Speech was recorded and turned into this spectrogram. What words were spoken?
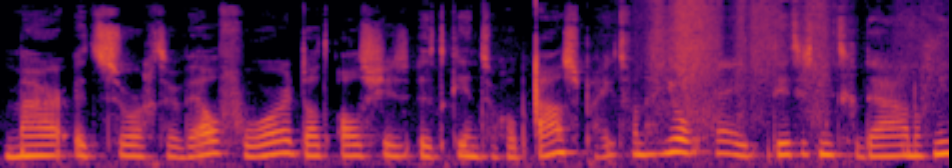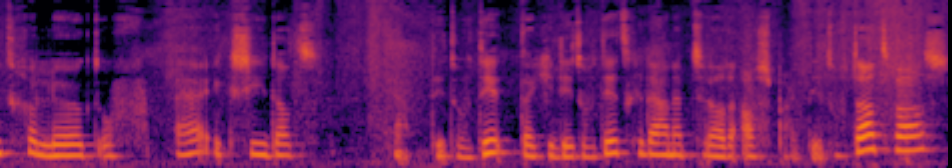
Maar het zorgt er wel voor dat als je het kind erop aanspreekt van joh, hey, dit is niet gedaan of niet gelukt. Of hè, ik zie dat, ja, dit of dit, dat je dit of dit gedaan hebt, terwijl de afspraak dit of dat was.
